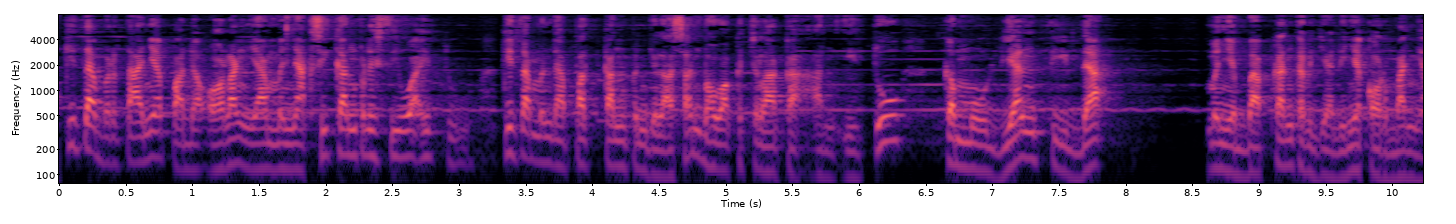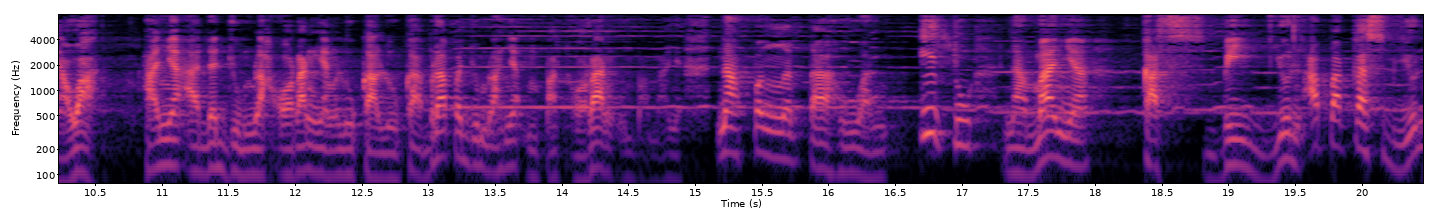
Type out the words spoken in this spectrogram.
kita bertanya pada orang yang menyaksikan peristiwa itu. Kita mendapatkan penjelasan bahwa kecelakaan itu kemudian tidak menyebabkan terjadinya korban nyawa. Hanya ada jumlah orang yang luka-luka. Berapa jumlahnya? Empat orang umpamanya. Nah pengetahuan itu namanya kasbiyun. Apa kasbiyun?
